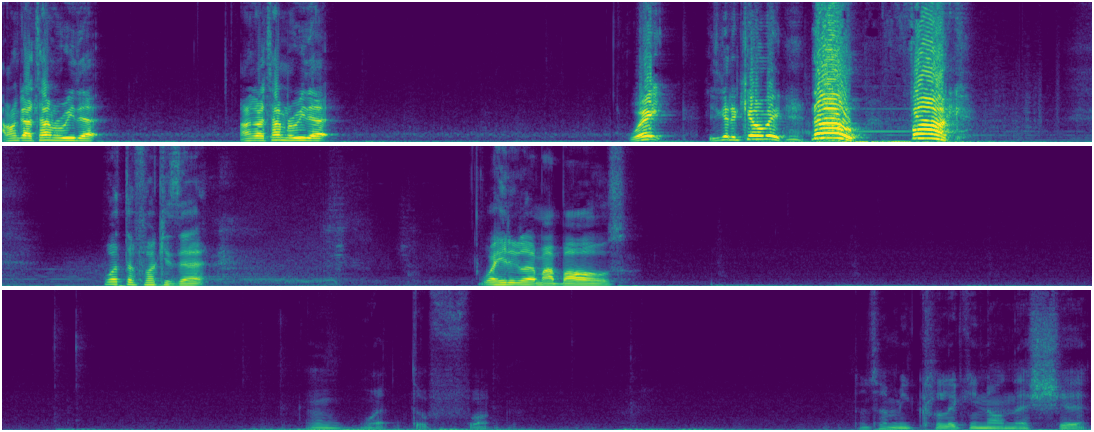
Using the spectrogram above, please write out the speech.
I don't got time to read that. I don't got time to read that. Wait! He's gonna kill me! No! Fuck! What the fuck is that? Why he look like my balls? Mm, what the fuck? Don't tell me clicking on this shit.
